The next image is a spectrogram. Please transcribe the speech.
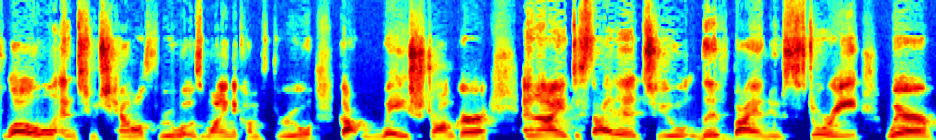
flow and to channel through what was wanting to come through got way stronger. And i decided to live by a new story where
